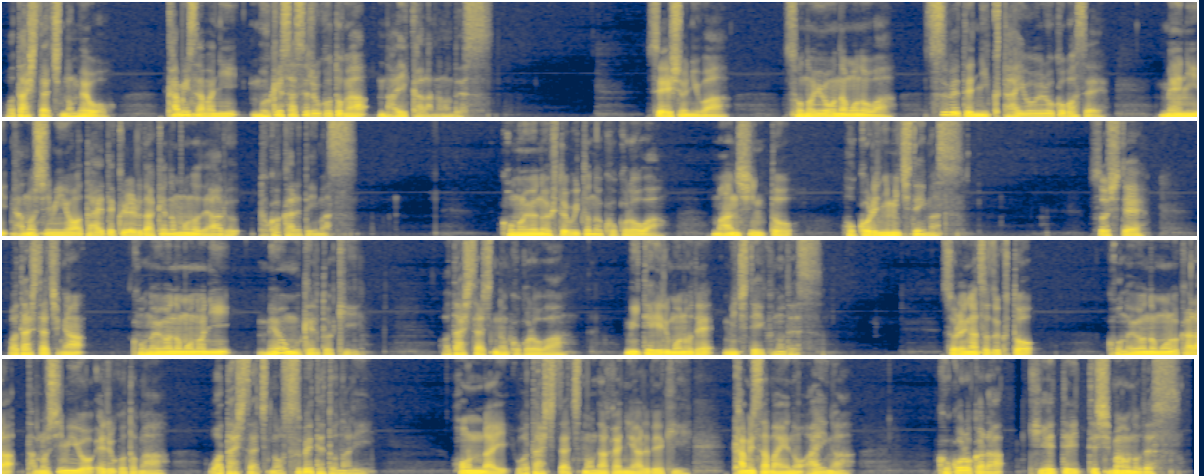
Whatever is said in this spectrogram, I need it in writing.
私たちの目を神様に向けさせることがないからなのです。聖書には、そのようなものはすべて肉体を喜ばせ、目に楽しみを与えてくれるだけのものであると書かれています。この世の人々の心は慢心と誇りに満ちています。そして私たちがこの世のものに目を向けるとき、私たちの心は見ているもので満ちていくのです。それが続くとこの世のものから楽しみを得ることが私たちのすべてとなり、本来私たちの中にあるべき神様への愛が心から消えていってしまうのです。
